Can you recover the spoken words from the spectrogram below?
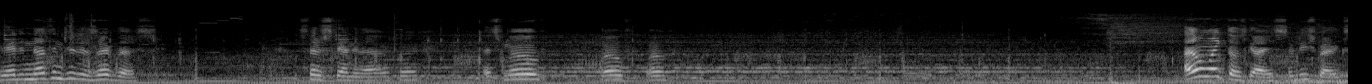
I did nothing to deserve this. Instead of standing there real quick. Let's move. Move, move. I don't like those guys. They're douchebags.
